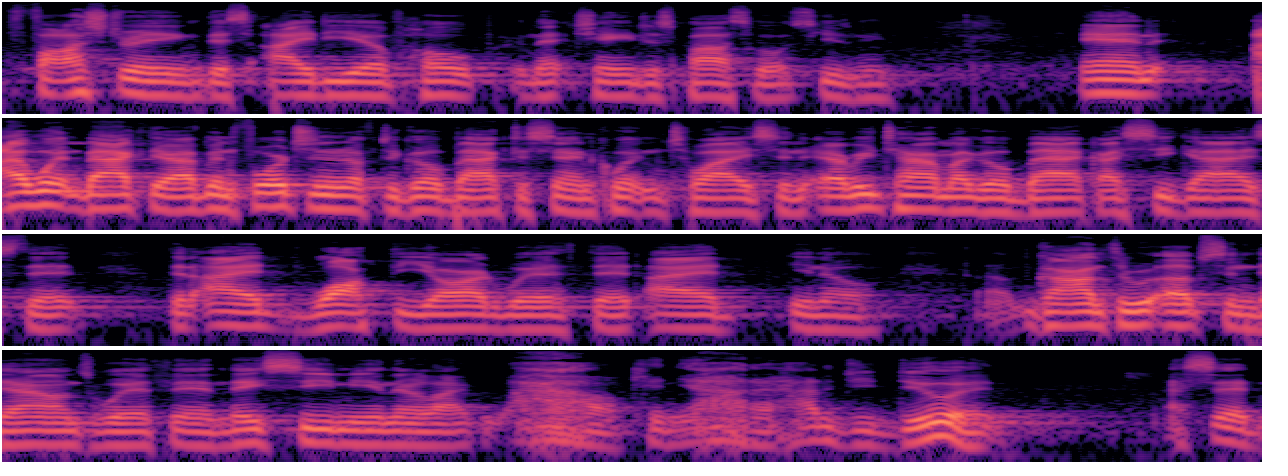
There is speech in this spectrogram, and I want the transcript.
fostering this idea of hope and that change is possible, excuse me. And I went back there. I've been fortunate enough to go back to San Quentin twice, and every time I go back, I see guys that, that I had walked the yard with, that I had, you know, gone through ups and downs with, and they see me and they're like, wow, Kenyatta, how did you do it? I said,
